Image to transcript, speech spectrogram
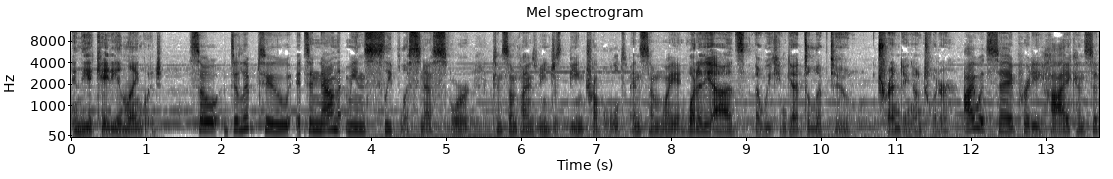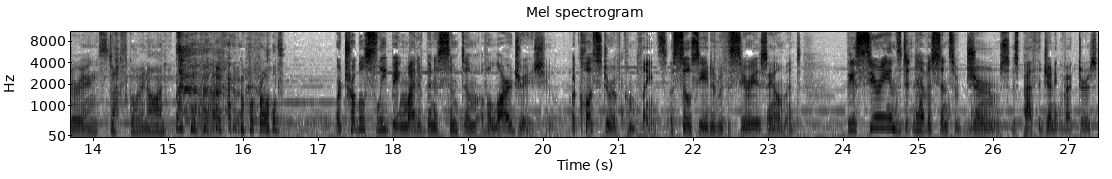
in the Akkadian language. So, deliptu, it's a noun that means sleeplessness or can sometimes mean just being troubled in some way. What are the odds that we can get deliptu trending on Twitter? I would say pretty high considering stuff going on uh, in the world. Or trouble sleeping might have been a symptom of a larger issue, a cluster of complaints associated with a serious ailment. The Assyrians didn't have a sense of germs as pathogenic vectors.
